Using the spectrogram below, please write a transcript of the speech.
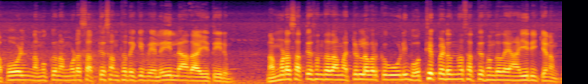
അപ്പോൾ നമുക്ക് നമ്മുടെ സത്യസന്ധതയ്ക്ക് വിലയില്ലാതായി തീരും. നമ്മുടെ സത്യസന്ധത മറ്റുള്ളവർക്ക് കൂടി ബോധ്യപ്പെടുന്ന സത്യസന്ധതയായിരിക്കണം.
